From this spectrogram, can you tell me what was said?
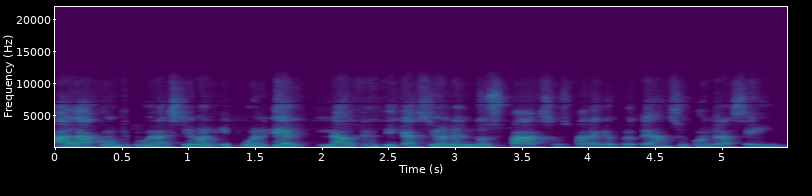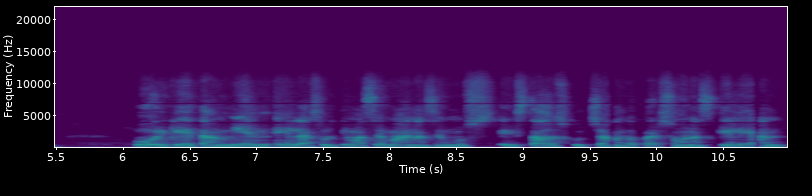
a la configuración y poner la autenticación en dos pasos para que protejan su contraseña. Porque también en las últimas semanas hemos estado escuchando personas que le han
